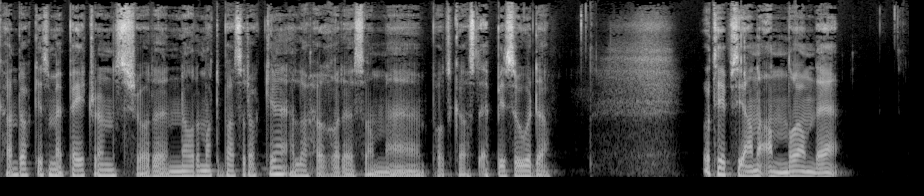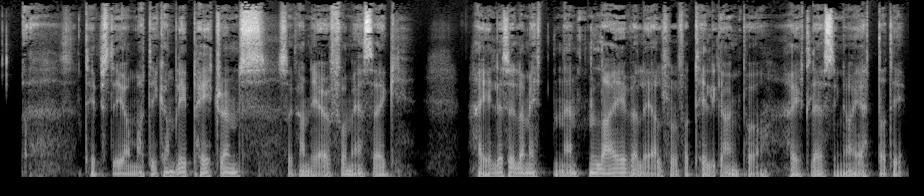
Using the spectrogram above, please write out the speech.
kan dere som er patrons se det når det måtte passe dere, eller høre det som eh, podkastepisoder. Og tips gjerne andre om det. Tips de om at de kan bli patrons, så kan de òg få med seg hele sulamitten, enten live eller iallfall få tilgang på høytlesinga i ettertid.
